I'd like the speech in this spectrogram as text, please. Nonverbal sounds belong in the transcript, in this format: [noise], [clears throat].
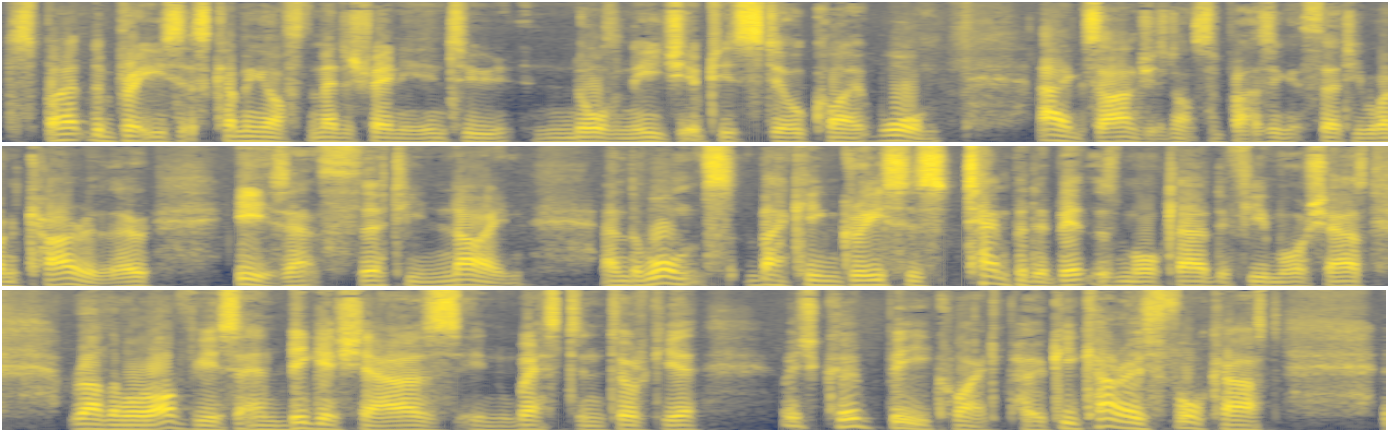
Despite the breeze that's coming off the Mediterranean into northern Egypt, it's still quite warm. Alexandria is not surprising at 31. Cairo, though, is at 39. And the warmth back in Greece has tempered a bit. There's more cloud, a few more showers, rather more obvious and bigger showers in western Turkey, which could be quite pokey. Cairo's forecast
